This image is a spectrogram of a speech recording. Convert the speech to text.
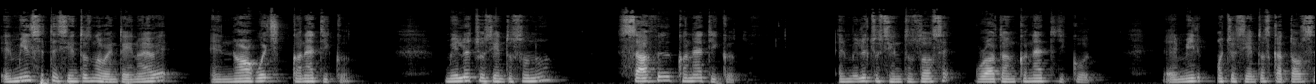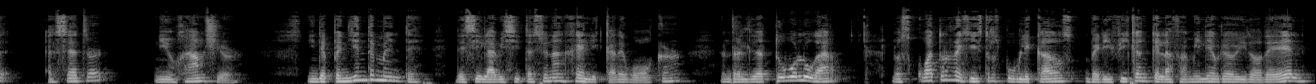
En 1799, en Norwich, Connecticut. 1801, Suffield, Connecticut. En 1812, Groton, Connecticut. En 1814, Exeter, New Hampshire. Independientemente de si la visitación angélica de Walker en realidad tuvo lugar, los cuatro registros publicados verifican que la familia habría oído de él,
